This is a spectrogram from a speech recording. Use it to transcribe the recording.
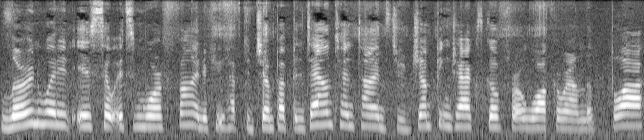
Learn what it is so it's more fun. If you have to jump up and down 10 times, do jumping jacks, go for a walk around the block.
